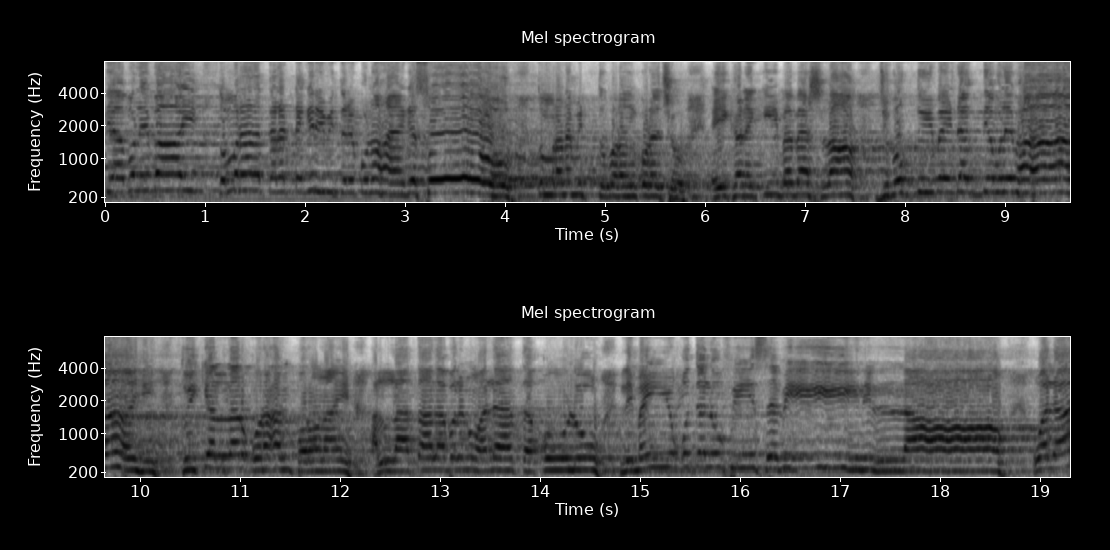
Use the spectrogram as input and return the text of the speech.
দিয়া বলে, ভাই, তোমরা তার ট্যাগের ভিতরে বুড়ো হয়ে গেছো। তোমরা না মৃত্যুবরণ করেছ। এইখানে কীভাবে আসলাম যুবক দুই ভাই ডাক দিয়া বলে, ভাই, তুই কি আল্লাহর কোরআন পড়ো নাই? আল্লাহ তাআলা বলেন, ওয়ালা তাকুলু লিমান ইউকতালু ফি সাবিলিল্লাহ। ওয়ালা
